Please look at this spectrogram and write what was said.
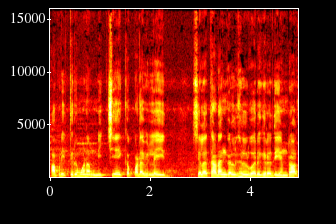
அப்படி திருமணம் நிச்சயிக்கப்படவில்லை. சில தடங்கல்கள் வருகிறது என்றால்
